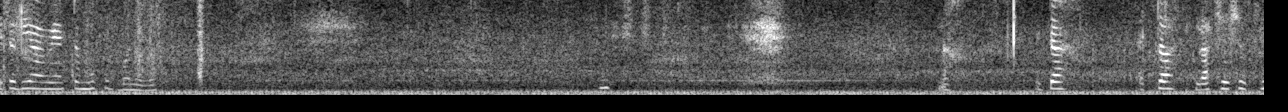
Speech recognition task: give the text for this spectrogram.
এটা দিয়ে আমি একটা মুকুট বানাবো। এটা একটা গাছের সাথে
